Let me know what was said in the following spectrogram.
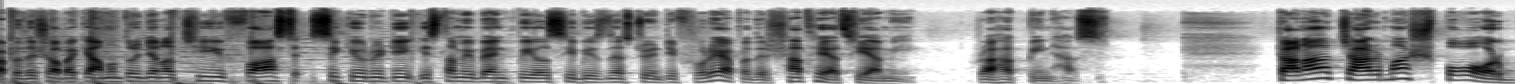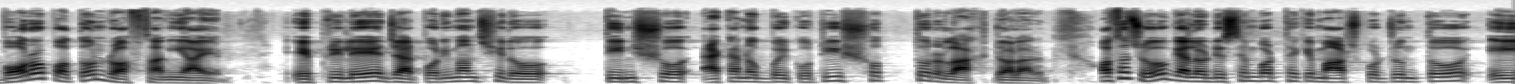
আপনাদের সবাইকে আমন্ত্রণ জানাচ্ছি first security Islami bank PLC business twenty ফোরে আপনাদের সাথে আছি আমি, রাহাত পিনহাস। টানা চার মাস পর বড় পতন রফতানি আয়ে। এপ্রিলে যার পরিমাণ ছিল তিনশো একানব্বই কোটি সত্তর লাখ ডলার। অথচ গেল ডিসেম্বর থেকে মার্চ পর্যন্ত এই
